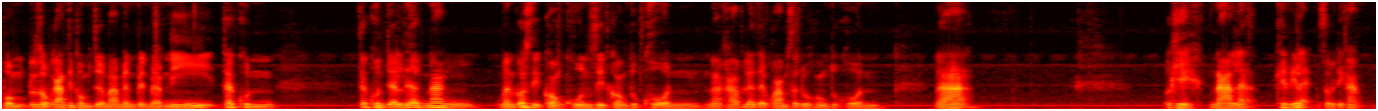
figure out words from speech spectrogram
ผมประสบการณ์ที่ผมเจอมามันเป็นแบบนี้ ถ้าคุณ ถ้าคุณจะเลือกนั่ง มันก็สิทธิ์ของคุณสิทธิ์ของทุกคนนะครับ แล้วแต่ความสะดวกของทุกคนนะ โอเค นานแล้ว แค่นี้แหละ สวัสดีครับ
